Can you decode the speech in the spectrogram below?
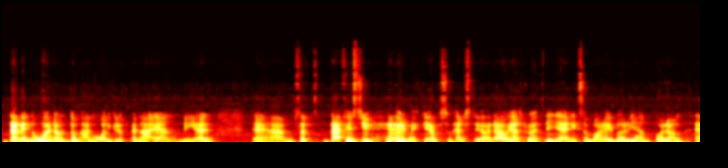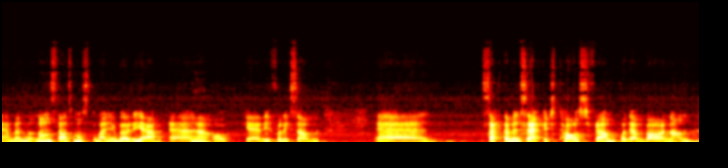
där vi når de, de här målgrupperna än mer. Ehm, så att där finns det ju hur mycket jobb som helst att göra och jag tror att vi är liksom bara i början på den. Ehm, men någonstans måste man ju börja ehm, mm. och eh, vi får liksom eh, sakta men säkert ta oss fram på den banan.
